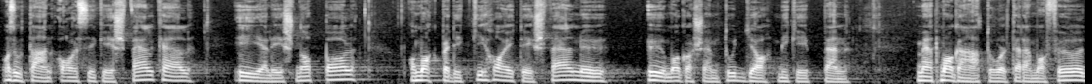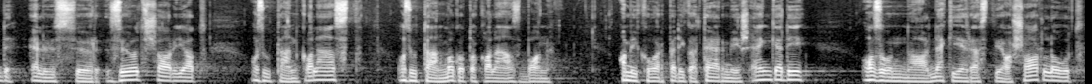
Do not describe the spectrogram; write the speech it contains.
azután alszik és felkel, éjjel és nappal, a mag pedig kihajt és felnő, ő maga sem tudja miképpen mert magától terem a föld először zöld sarjat, azután kalászt, azután magat a kalászban. Amikor pedig a termés engedi, azonnal nekiereszti a sarlót,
